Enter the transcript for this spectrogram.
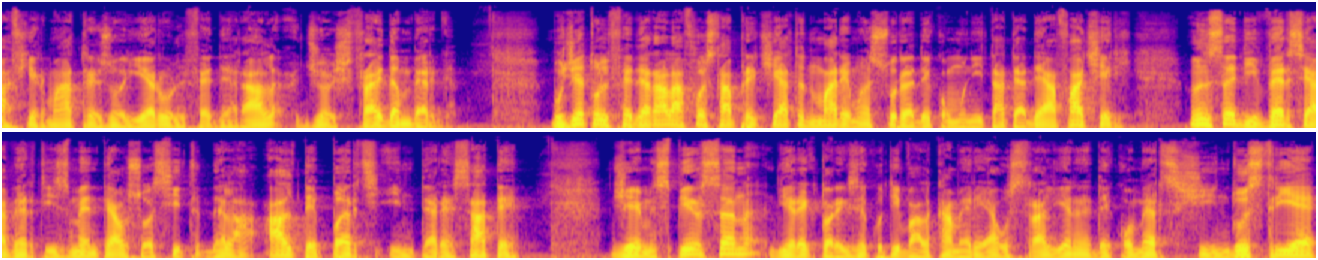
Afirma trezorierul federal Josh Frydenberg. Bugetul federal a fost apreciat în mare măsură de comunitatea de afaceri, însă diverse avertizmente au sosit de la alte părți interesate. James Pearson, director executiv al Camerei Australiene de Comerț și Industrie,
